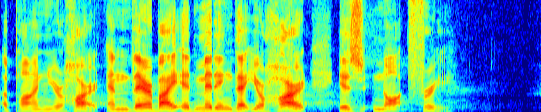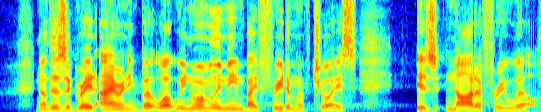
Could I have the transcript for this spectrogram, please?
upon your heart and thereby admitting that your heart is not free. Now, this is a great irony, but what we normally mean by freedom of choice is not a free will,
